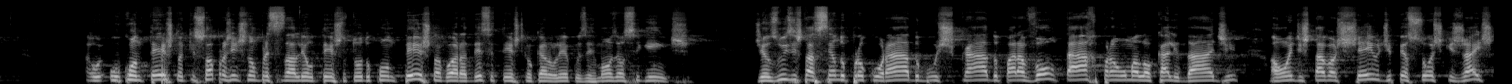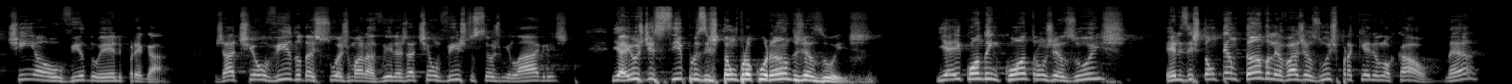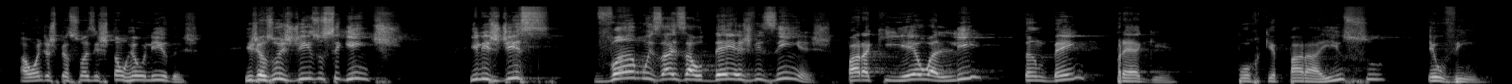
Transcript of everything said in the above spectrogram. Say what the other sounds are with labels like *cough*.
O, contexto aqui, só para a gente não precisar ler o texto todo, o contexto agora desse texto que eu quero ler com os irmãos é o seguinte: Jesus está sendo procurado, buscado para voltar para uma localidade onde estava cheio de pessoas que já tinham ouvido ele pregar, já tinham ouvido das suas maravilhas, já tinham visto seus milagres, e aí os discípulos estão procurando Jesus. E aí, quando encontram Jesus, eles estão tentando levar Jesus para aquele local, né? Onde as pessoas estão reunidas. E Jesus diz o seguinte: e lhes disse: Vamos às aldeias vizinhas, para que eu ali também pregue, porque para isso eu vim.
